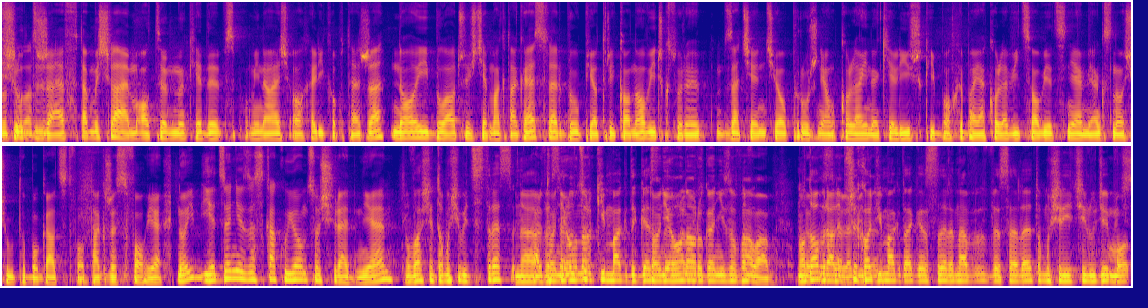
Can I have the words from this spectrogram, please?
wśród bardzo. drzew. Tam myślałem o tym, kiedy wspominałeś o helikopterze. No i była oczywiście Magda Gessler, był Piotr Ikonowicz, który zacięcie opróżniał kolejne kieliszki, bo chyba jako lewicowiec nie wiem, jak znosił to bogactwo, także swoje. No i jedzenie zaskakująco średnie. No właśnie, to musi być stres na Ale to nie ona- córki Magdy Gessler. To nie ona organizowała. No to dobra, ale przychodzi Magda Gessler na wesele, to musieli ci ludzie Mo, być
